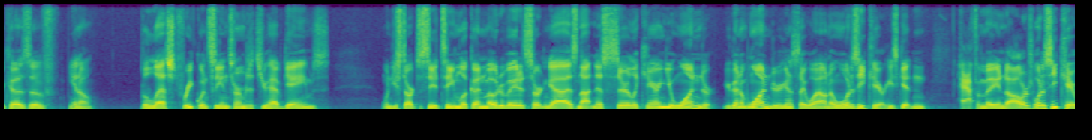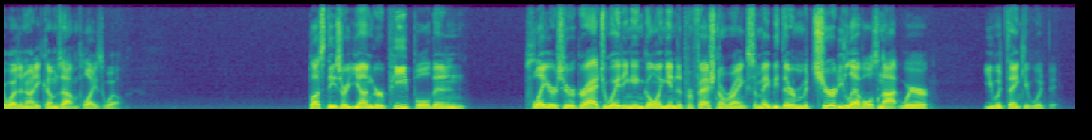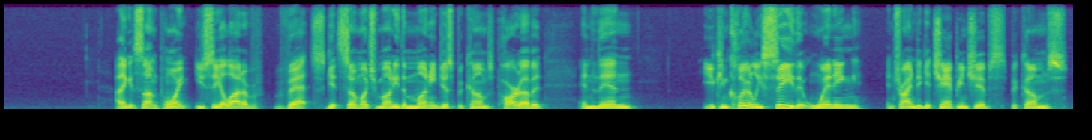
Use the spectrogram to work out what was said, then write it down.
because of, you know, the less frequency in terms that you have games. When you start to see a team look unmotivated, certain guys not necessarily caring, you wonder. You're going to wonder. You're going to say, well, no, what does he care? He's getting half a million dollars. What does he care whether or not he comes out and plays well? Plus, these are younger people than players who are graduating and going into the professional ranks, so maybe their maturity level's not where you would think it would be. I think at some point you see a lot of vets get so much money, the money just becomes part of it, and then you can clearly see that winning and trying to get championships becomes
